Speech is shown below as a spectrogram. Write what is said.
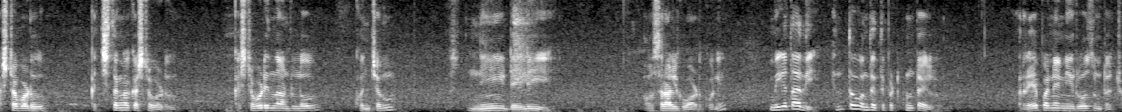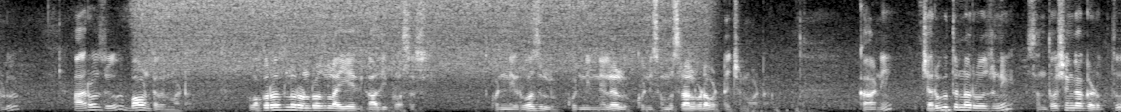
కష్టపడు. ఖచ్చితంగా కష్టపడు. కష్టపడిన దాంట్లో కొంచెం నీ డైలీ అవసరాలకు వాడుకొని మిగతాది ఎంతో కొంత ఎత్తిపెట్టుకుంటా వెళ్ళు. రేపనే నీ రోజు ఉంటుంది చూడు. ఆ రోజు బాగుంటుంది అనమాట ఒక రోజులో రెండు రోజులు అయ్యేది కాదు ఈ ప్రాసెస్. కొన్ని రోజులు కొన్ని నెలలు కొన్ని సంవత్సరాలు కూడా పట్టచ్చు అనమాట కానీ జరుగుతున్న రోజుని సంతోషంగా గడుపుతూ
